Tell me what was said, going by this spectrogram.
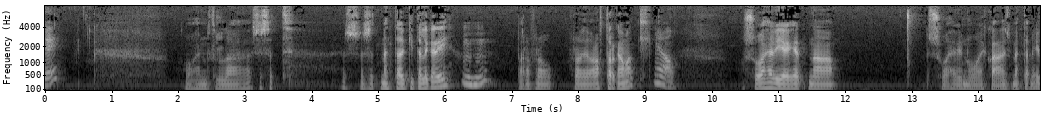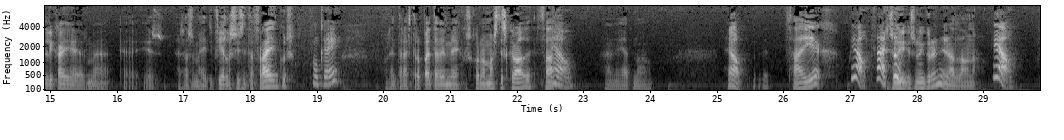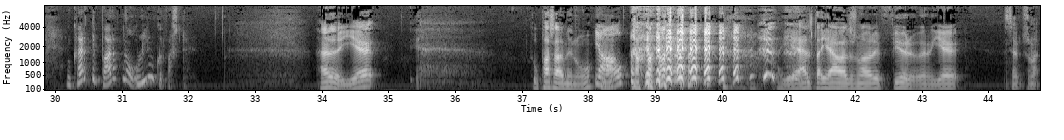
og er náttúrulega sagt, mentaði gítarleikari. Mhm, bara frá, frá því að ég var 8 ára gamall. Já, og svo hef ég hérna svo hef ég nú eitthvað aðeins mentað mig líka. Ég er með ég er, er það sem heitir félagsvísinda fræðingur ok, og reyndar eftir að bæta við með eitthvað skona masterskráðu þar. Já, en hérna já, það er ég. Já, það er þú, svona, svona í grunninn allavega. Já. En hvernig barn og úlingur varstu? Herðu, ég þú passaði mig nú. Já, Ég held að ég hafa alveg svona verið fjöru en ég sem svona,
